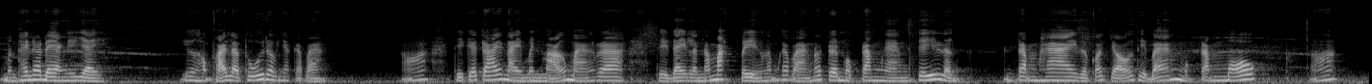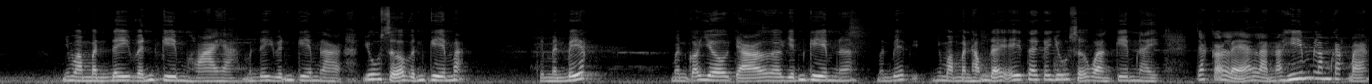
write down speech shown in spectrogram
mình thấy nó đen như vậy. Chứ không phải là thúi đâu nha các bạn đó thì cái trái này mình mở mạng ra thì đây là nó mắc tiền lắm các bạn nó trên 100 ngàn một ký lận. 120 rồi có chỗ thì bán 101 đó. Nhưng mà mình đi Vĩnh Kim hoài à mình đi Vĩnh Kim là vú sữa Vĩnh Kim á thì mình biết. Mình có vô chợ Vĩnh Kim nữa mình biết. Nhưng mà mình không để ý tới cái vú sữa Hoàng Kim này chắc có lẽ là nó hiếm lắm các bạn.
